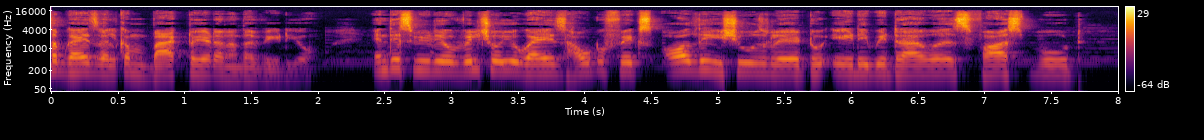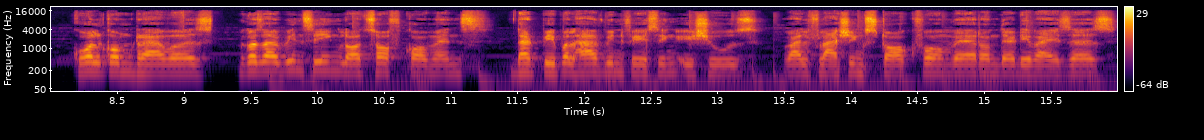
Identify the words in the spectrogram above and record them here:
up guys welcome back to yet another video. In this video we'll show you guys how to fix all the issues related to ADB drivers, fast boot, Qualcomm drivers because I've been seeing lots of comments that people have been facing issues while flashing stock firmware on their devices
